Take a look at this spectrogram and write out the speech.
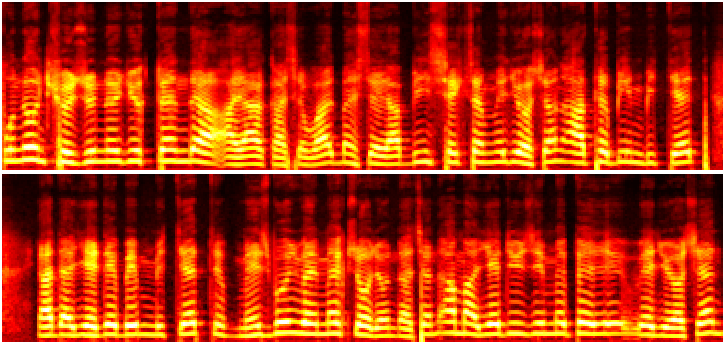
bunun çözünürlükten de alakası var. Mesela 1080 veriyorsan artı 1000 bitrate ya da 7000 bitrate mecbur vermek zorundasın ama 720p veriyorsan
